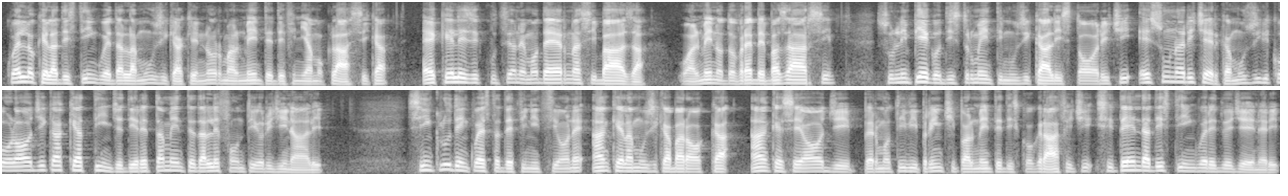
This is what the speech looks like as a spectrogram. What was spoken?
Quello che la distingue dalla musica che normalmente definiamo classica è che l'esecuzione moderna si basa, o almeno dovrebbe basarsi, sull'impiego di strumenti musicali storici e su una ricerca musicologica che attinge direttamente dalle fonti originali. Si include in questa definizione anche la musica barocca, anche se oggi, per motivi principalmente discografici, si tende a distinguere i due generi.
